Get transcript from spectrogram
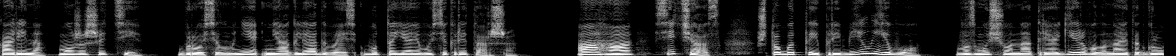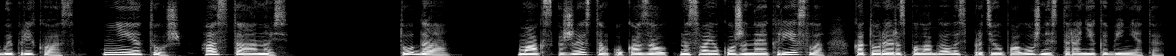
«Карина, можешь идти», — бросил мне, не оглядываясь, будто я его секретарша. «Ага, сейчас. Чтобы ты прибил его?» Возмущенно отреагировала на этот грубый приказ. «Нет уж, останусь». «Туда». Макс жестом указал на свое кожаное кресло, которое располагалось в противоположной стороне кабинета.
